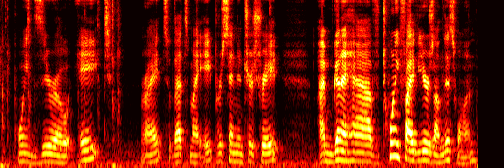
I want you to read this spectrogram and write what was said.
0.08, right? So that's my 8% interest rate. I'm going to have 25 years on this one.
